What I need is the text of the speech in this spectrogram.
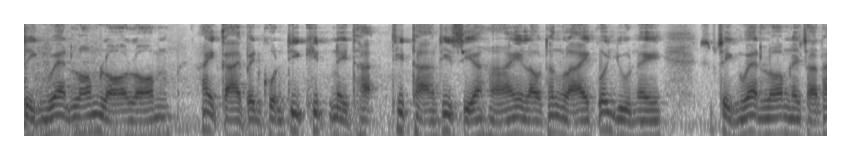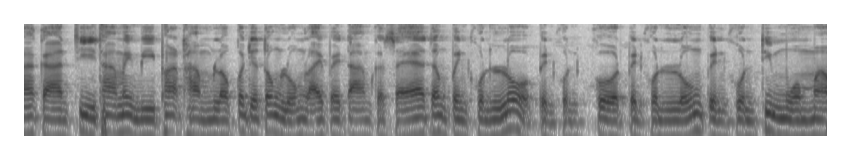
สิ่งแวดล้อมหล่อหลอม ให้กลายเป็นคนที่คิดในทิศทางที่เสียหาย เราทั้งหลายก็อยู่ในสิ่งแวดล้อมในสถานการณ์ที่ถ้าไม่มีพระธรรม เราก็จะต้องหลงไหลไปตามกระแส ต้องเป็นคนโลภเป็นคนโกรธเป็นคนหลง เป็นคนที่มัวเมา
